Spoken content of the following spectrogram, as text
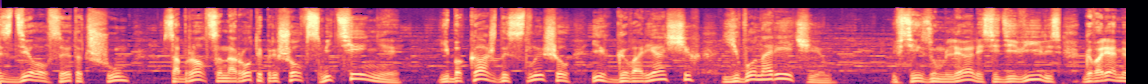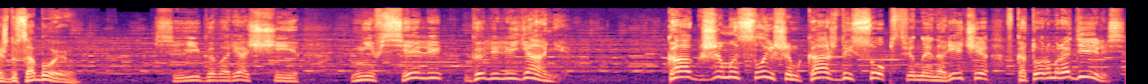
сделался этот шум, собрался народ и пришел в смятение, ибо каждый слышал их говорящих его наречием. И все изумлялись и дивились, говоря между собою. «Сии говорящие не все ли галилеяне? Как же мы слышим каждый собственное наречие, в котором родились?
